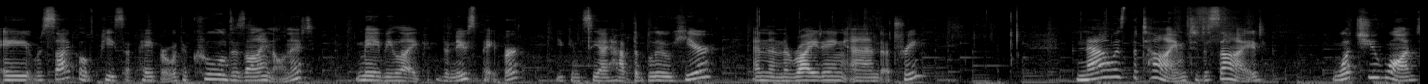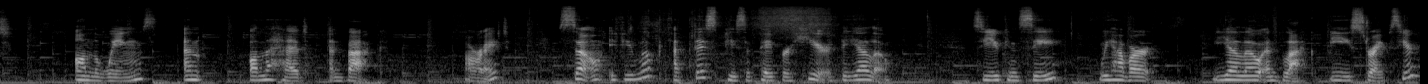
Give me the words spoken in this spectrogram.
a recycled piece of paper with a cool design on it, maybe like the newspaper, you can see I have the blue here and then the writing and a tree. Now is the time to decide what you want on the wings and on the head and back. All right, so if you look at this piece of paper here, the yellow, so you can see we have our yellow and black bee stripes here,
